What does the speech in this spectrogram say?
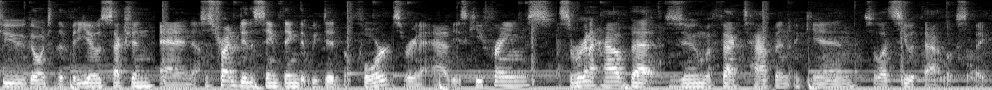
to go into the videos section and just try to do the same thing that we did before. So we're gonna add these keyframes. So we're gonna have that zoom effect happen again. So let's see what that looks like.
